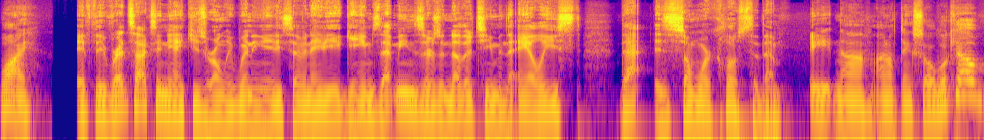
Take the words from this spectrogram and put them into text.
Why? If the Red Sox and Yankees are only winning 87, 88 games, that means there's another team in the AL East that is somewhere close to them. Eight? Nah, I don't think so. Look how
